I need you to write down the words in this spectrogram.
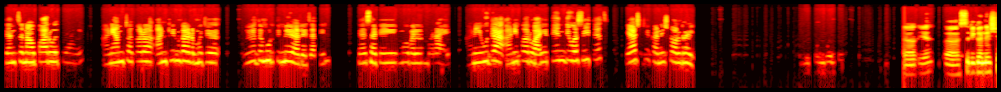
त्यांचं नाव पार्वती आहे. आणि आमच्याकडं आणखीन गड म्हणजे विविध मूर्ती मिळाल्या जातील. त्यासाठी मोबाईल नंबर आहे. आणि उद्या आणि परवा हे तीन दिवस इथेच याच ठिकाणी स्टॉल राहील. या श्री गणेश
